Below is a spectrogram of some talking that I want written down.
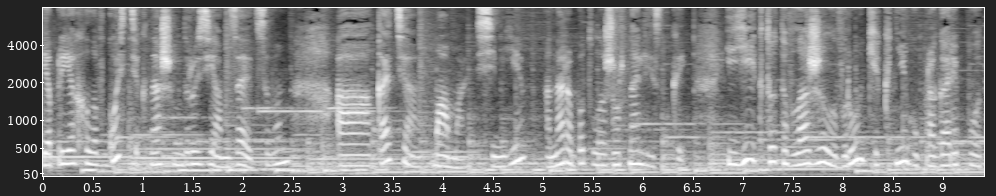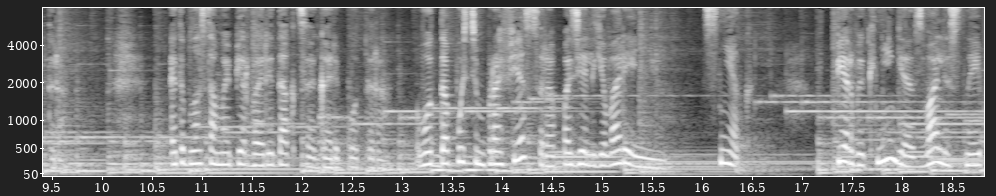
Я приехала в гости к нашим друзьям Зайцевым, а Катя, мама семьи, она работала журналисткой, и ей кто-то вложил в руки книгу про Гарри Поттера. Это была самая первая редакция Гарри Поттера. Вот, допустим, профессора по зельеварению Снег. В первой книге звали Снейп.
